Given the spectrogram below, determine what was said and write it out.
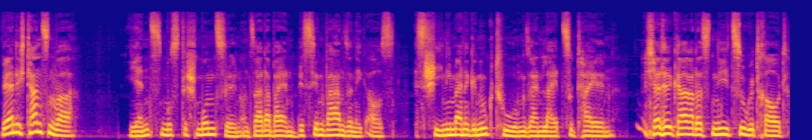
Während ich tanzen war. Jens musste schmunzeln und sah dabei ein bisschen wahnsinnig aus. Es schien ihm eine Genugtuung, sein Leid zu teilen. Ich hätte Kara das nie zugetraut,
